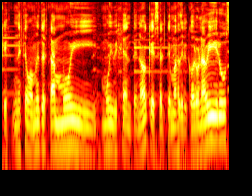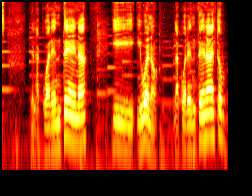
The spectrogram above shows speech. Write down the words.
que en este momento está muy, muy vigente, ¿no? Que es el tema del coronavirus, de la cuarentena. Y, y bueno, la cuarentena, esto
